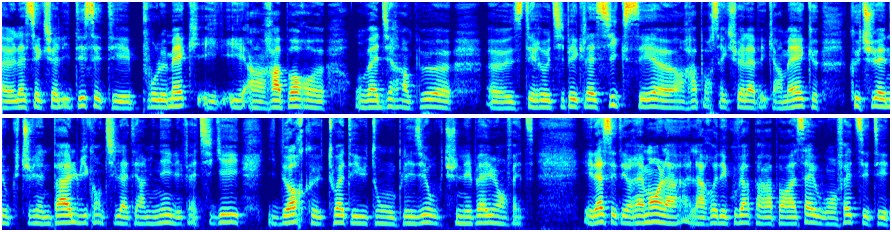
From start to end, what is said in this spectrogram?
euh, la sexualité c'était pour le mec et, un rapport euh, on va dire un peu stéréotypé classique c'est un rapport sexuel avec un mec que tu viennes ou que tu viennes pas. Lui quand il a terminé il est fatigué il dort que toi t'aies eu ton plaisir ou que tu ne l'aies pas eu en fait. Et là c'était vraiment la, la redécouverte par rapport à ça où en fait c'était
